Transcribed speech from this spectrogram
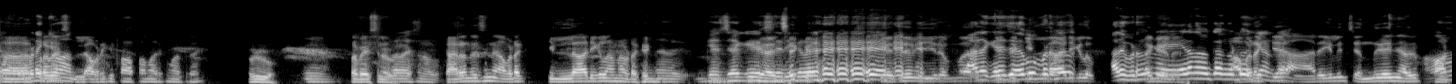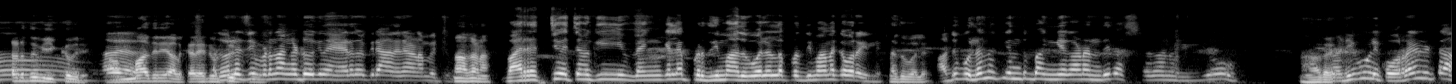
ആ, ഇവിടേക്ക് പ്രവേശനമില്ല അവിടേക്ക് പാപ്പാമാർക്ക് മാത്രമേ ഉള്ളൂ. പ്രവേശനം കാരണം എന്താ വെച്ചാൽ അവിടെ കില്ലാടികളാണ് അവിടെ. അവിടേക്ക് നോക്കിയാ ആരെങ്കിലും ചെന്ന് കഴിഞ്ഞാൽ അവർ പട്ടെടുത്ത് വീക്കവര് അമ്മാതിരി ആൾക്കാരായിട്ട് ഇവിടെ അങ്ങോട്ട് നോക്കി നേരെ നോക്കി ആനനെ കാണാൻ പറ്റും. ആ കാണാം. വരച്ച് വെച്ച് നമുക്ക് ഈ വെങ്കല പ്രതിമ അതുപോലുള്ള പ്രതിമ എന്നൊക്കെ പറയില്ലേ? അതുപോലെ. അതുപോലെ നമുക്ക് എന്ത് ഭംഗിയ കാണാൻ എന്ത് രസമാണ്. അയ്യോ. അടിപൊളി. കൊറേ കിട്ടാ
